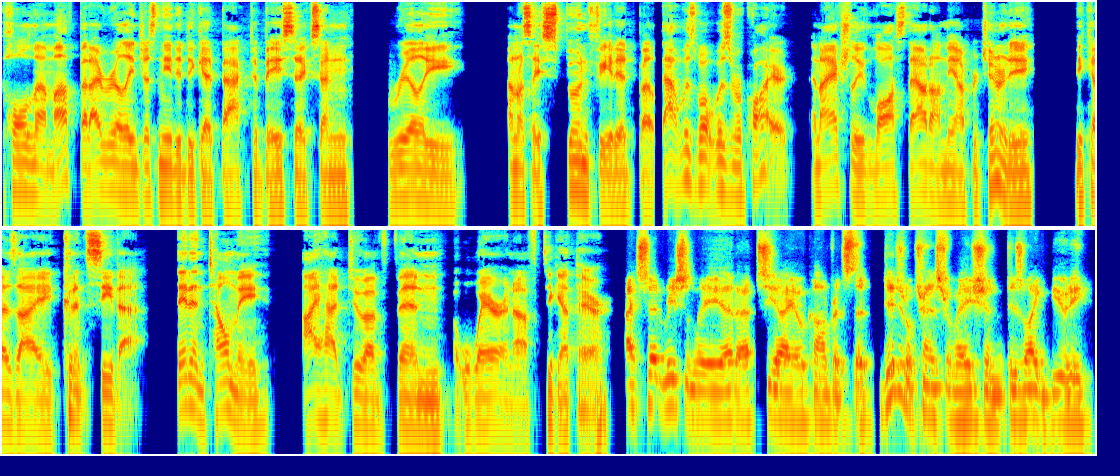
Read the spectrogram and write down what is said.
pull them up, but I really just needed to get back to basics and really, I don't want to say spoon feed it, but that was what was required. And I actually lost out on the opportunity because I couldn't see that. They didn't tell me I had to have been aware enough to get there. I said recently at a CIO conference that digital transformation is like beauty.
